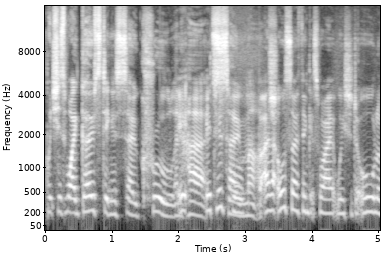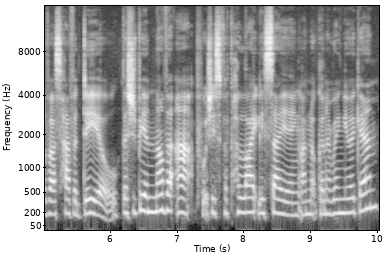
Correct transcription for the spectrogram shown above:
Which is why ghosting is so cruel and It- hurts it is so cool, much. But also, I also think it's why we should all of us have a deal. There should be another app which is for politely saying, I'm not going to ring you again.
